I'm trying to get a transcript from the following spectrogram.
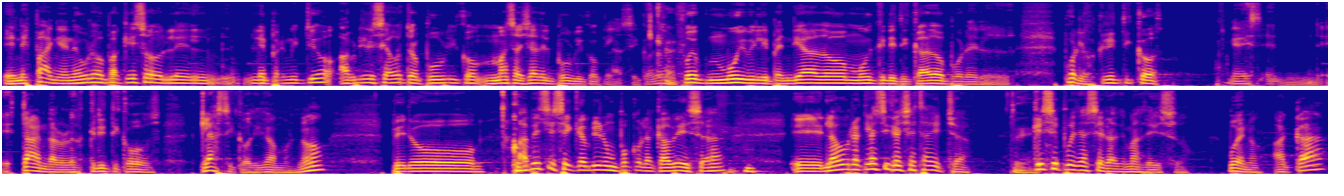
en España, en Europa, que eso le, le, permitió abrirse a otro público más allá del público clásico. Fue muy vilipendiado, muy criticado por, el, por los críticos estándar, los críticos clásicos, digamos, ¿no? Pero a veces hay que abrir un poco la cabeza. Eh, la obra clásica ya está hecha. Sí. ¿Qué se puede hacer además de eso? Bueno, acá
